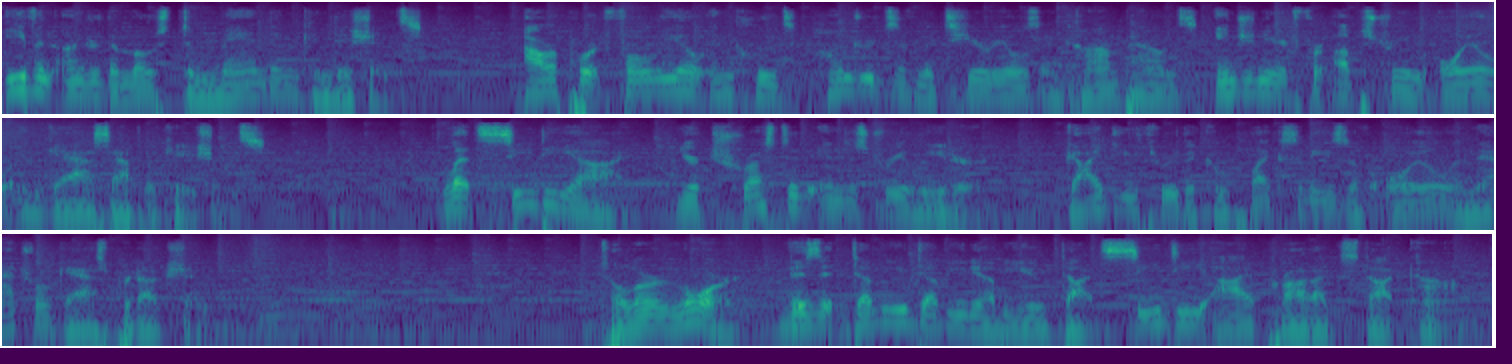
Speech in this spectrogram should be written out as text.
even under the most demanding conditions. Our portfolio includes hundreds of materials and compounds engineered for upstream oil and gas applications. Let CDI, your trusted industry leader, guide you through the complexities of oil and natural gas production to learn more, visit www.cdiproducts.com.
